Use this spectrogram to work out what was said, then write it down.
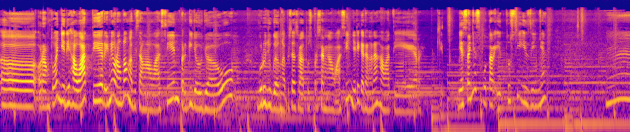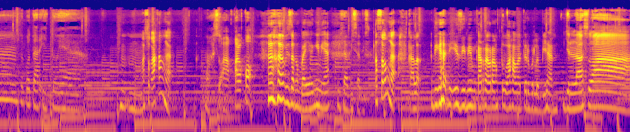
uh, orang tua jadi khawatir. Ini orang tua nggak bisa ngawasin pergi jauh-jauh. Guru juga nggak bisa 100% ngawasin jadi kadang-kadang khawatir. Gitu. Biasanya seputar itu sih izinnya. Hmm seputar itu ya. Hmm, masuk akal nggak? Masuk akal kok. Bisa ngebayangin ya. Bisa bisa bisa. Kesel nggak kalau dia diizinin karena orang tua khawatir berlebihan? Jelas lah.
